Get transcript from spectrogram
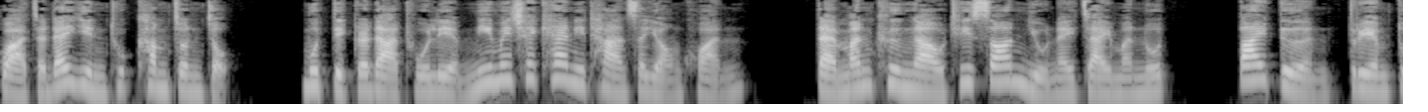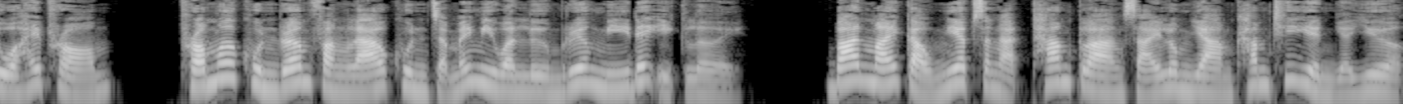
กว่าจะได้ยินทุกคำจนจบมุดติดกระดาษหัวเหลี่ยมนี่ไม่ใช่แค่นิทานสยองขวัญ แต่มันคือเงาที่ซ่อนอยู่ในใจมนุษย์ ป้ายเตือนเตรียมตัวให้พร้อม เพราะเมื่อคุณเริ่มฟังแล้วคุณจะไม่มีวันลืมเรื่องนี้ได้อีกเลย บ้านไม้เก่าเงียบสงัดท่ามกลางสายลมยามค่ำที่เย็นยะเยือก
